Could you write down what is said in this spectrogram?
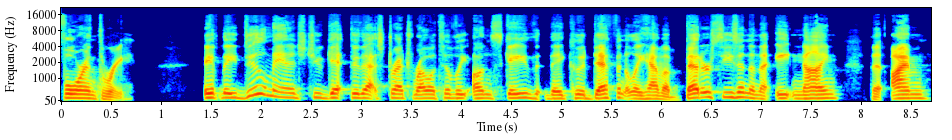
four and three if they do manage to get through that stretch relatively unscathed, they could definitely have a better season than the eight and nine that I'm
